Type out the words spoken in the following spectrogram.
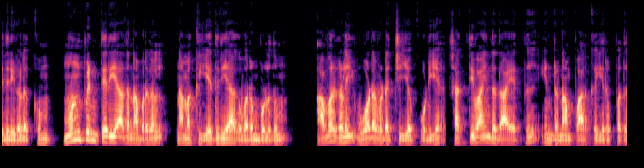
எதிரிகளுக்கும் முன்பின் தெரியாத நபர்கள் நமக்கு எதிரியாக வரும் பொழுதும் அவர்களை ஓடவிடச் செய்யக்கூடிய சக்தி வாய்ந்த தாயத்து இன்று நாம் பார்க்க இருப்பது.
